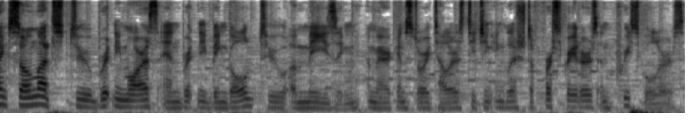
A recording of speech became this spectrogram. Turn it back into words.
Thanks so much to Brittany Morris and Brittany Bingold, two amazing American storytellers teaching English to first graders and preschoolers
